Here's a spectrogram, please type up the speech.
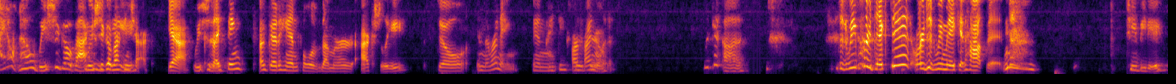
I don't know. We should go back. we and should go back and check. Yeah, We because I think a good handful of them are actually still in the running in I think our so, too. finalists. Look at us. Did we predict it or did we make it happen? TBD.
